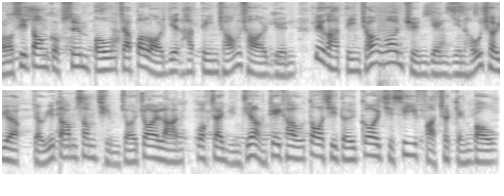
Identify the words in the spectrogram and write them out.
俄羅斯當局宣布扎波羅熱核電廠裁员，呢個核電廠安全仍然好脆弱。由於擔心潛在災難，國際原子能機構多次對該設施發出警報。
